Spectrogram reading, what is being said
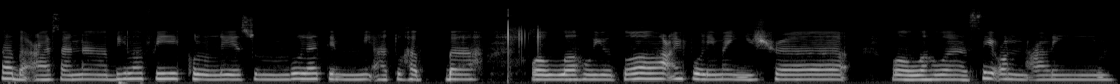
sab'a sanabila fi kulli sumbulatin mi'atu habbah. Wallahu yudha'ifu liman yasha. Wallahu wasi'un alim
